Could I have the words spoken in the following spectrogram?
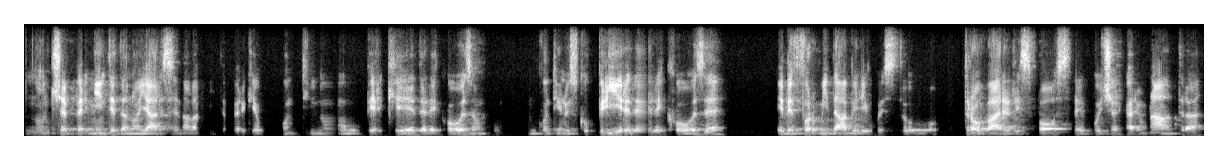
non c'è per niente da annoiarsi nella vita, perché è un continuo perché delle cose, un, un continuo scoprire delle cose, ed è formidabile questo trovare risposte e poi cercare un'altra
